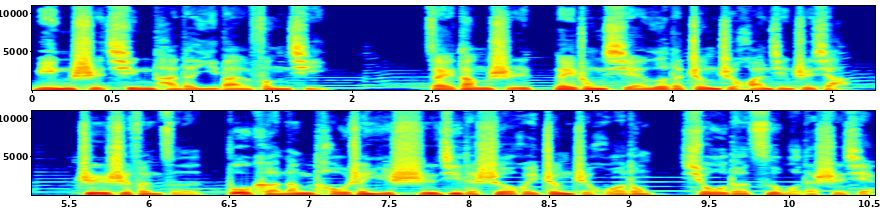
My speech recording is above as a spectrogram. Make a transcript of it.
名士清谈的一般风气。在当时那种险恶的政治环境之下，知识分子不可能投身于实际的社会政治活动，求得自我的实现，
